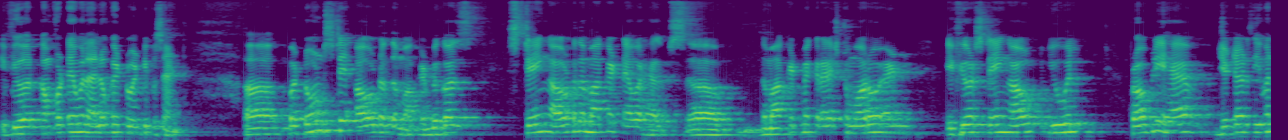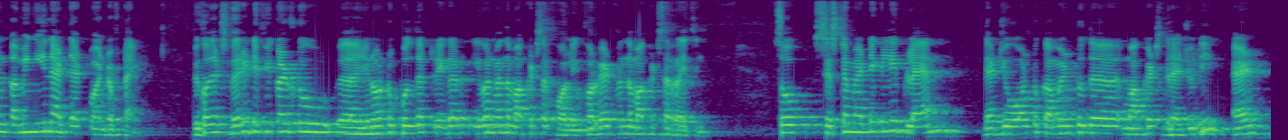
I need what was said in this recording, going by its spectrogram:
if you are comfortable allocate 20% uh, but don't stay out of the market because staying out of the market never helps. Uh, the market may crash tomorrow, and if you are staying out, you will probably have jitters even coming in at that point of time because it's very difficult to uh, you know to pull the trigger even when the markets are falling. Forget when the markets are rising. So systematically plan that you want to come into the markets gradually and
